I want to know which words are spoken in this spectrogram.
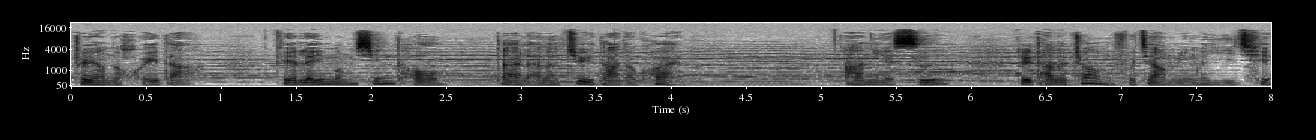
这样的回答，给雷蒙心头带来了巨大的快乐。阿涅斯对她的丈夫讲明了一切。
